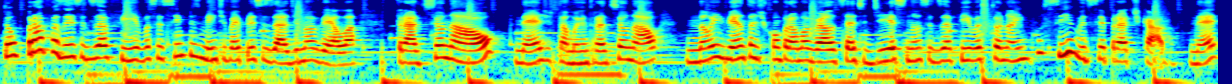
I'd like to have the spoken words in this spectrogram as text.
Então, para fazer esse desafio, você simplesmente vai precisar de uma vela tradicional, né, de tamanho tradicional. Não inventa de comprar uma vela de 7 dias, senão esse desafio vai se tornar impossível de ser praticado, né?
